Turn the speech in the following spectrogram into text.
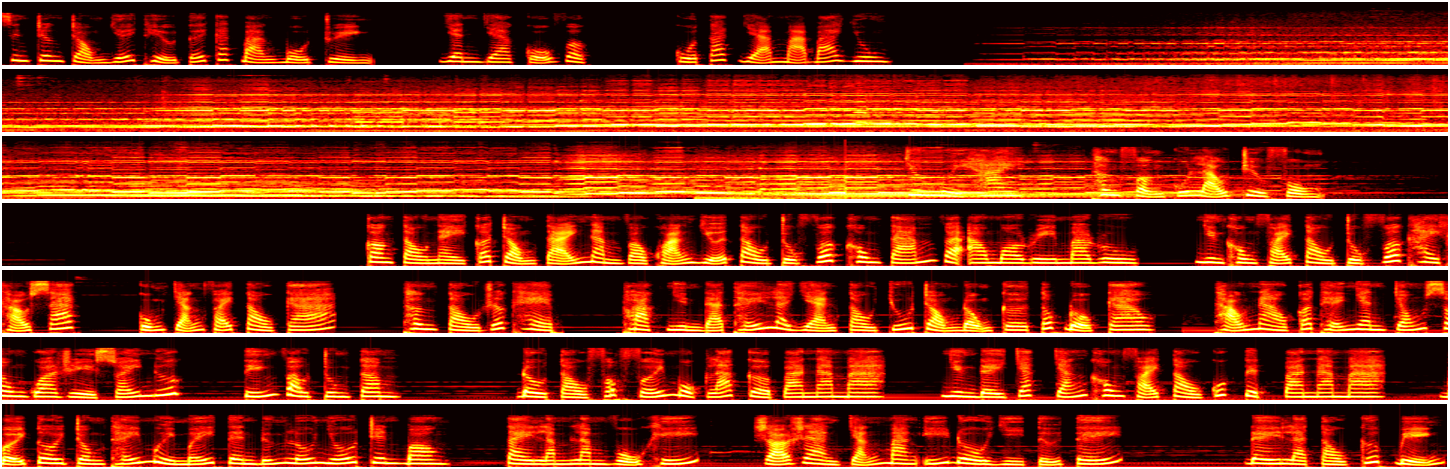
Xin trân trọng giới thiệu tới các bạn bộ truyện Danh gia cổ vật của tác giả Mã Bá Dung. Chương 12: Thân phận của lão Triều Phụng Con tàu này có trọng tải nằm vào khoảng giữa tàu trục vớt 08 và Aomori Maru, nhưng không phải tàu trục vớt hay khảo sát, cũng chẳng phải tàu cá. Thân tàu rất hẹp, thoạt nhìn đã thấy là dạng tàu chú trọng động cơ tốc độ cao, thảo nào có thể nhanh chóng xông qua rìa xoáy nước, tiến vào trung tâm. Đầu tàu phấp phới một lá cờ Panama, nhưng đây chắc chắn không phải tàu quốc tịch Panama, bởi tôi trông thấy mười mấy tên đứng lố nhố trên bon tay lăm lăm vũ khí, rõ ràng chẳng mang ý đồ gì tử tế. Đây là tàu cướp biển.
